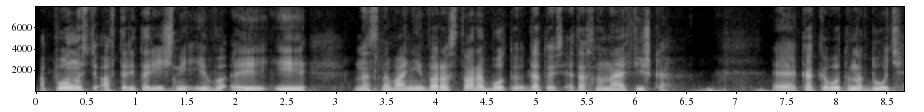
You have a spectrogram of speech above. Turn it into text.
а полностью авторитаричны и, в, и, и на основании воровства работают, да, то есть это основная фишка. Э, как кого-то надуть,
